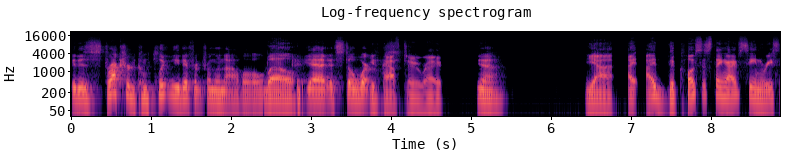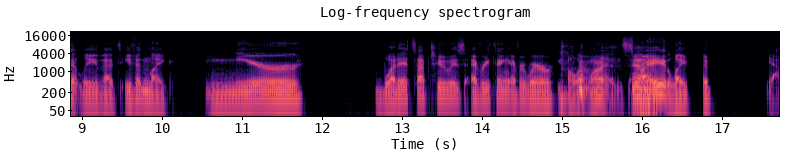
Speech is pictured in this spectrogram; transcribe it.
it is structured completely different from the novel. well, yeah, it still works. you'd have to, right? Yeah. Yeah, I, I, the closest thing I've seen recently that's even like near what it's up to is everything everywhere all at once, Yeah. right? Like it, yeah,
